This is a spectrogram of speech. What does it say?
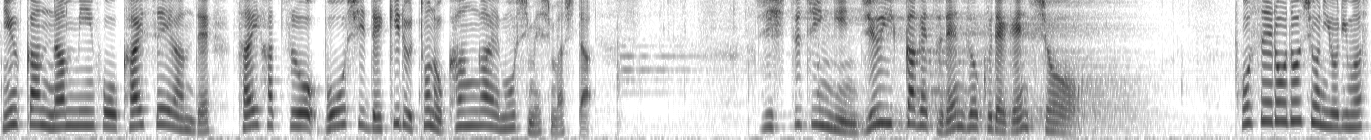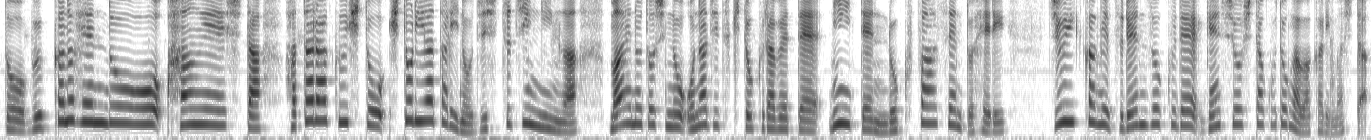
入管難民法改正案で再発を防止できるとの考えも示しました。実質賃金11ヶ月連続で減少。厚生労働省によりますと、物価の変動を反映した働く人1人当たりの実質賃金が前の年の同じ月と比べて2.6%減り、11ヶ月連続で減少したことが分かりました。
